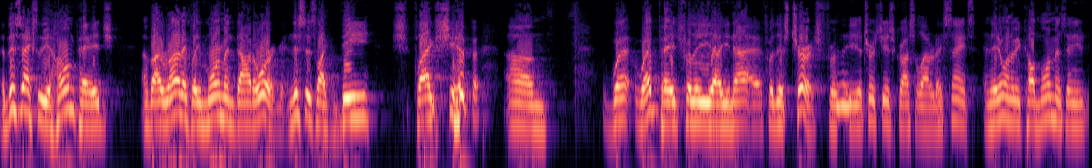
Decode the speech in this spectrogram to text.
Now, this is actually the homepage of, ironically, Mormon.org, and this is like the flagship um, web page for the uh, United, for this church, for the Church of Jesus Christ of Latter Day Saints, and they don't want to be called Mormons any,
